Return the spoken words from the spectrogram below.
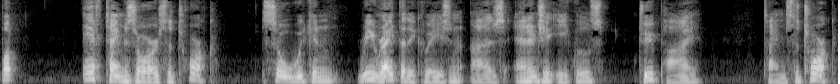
But F times r is the torque. So we can rewrite that equation as energy equals 2 pi times the torque.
